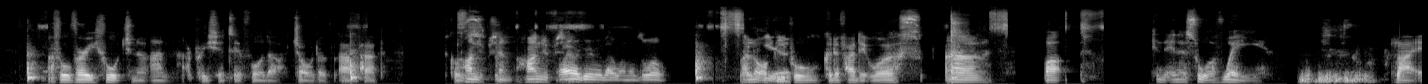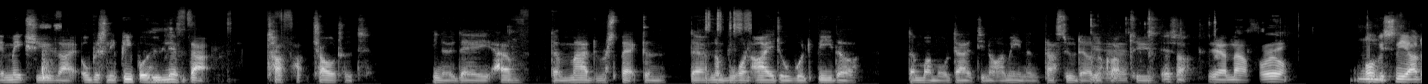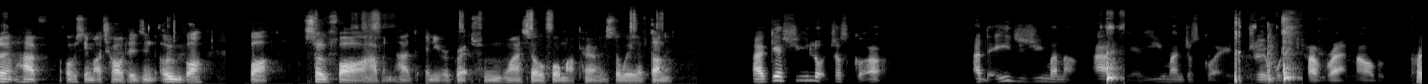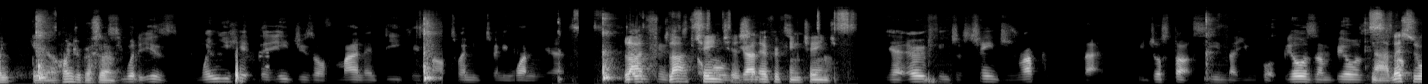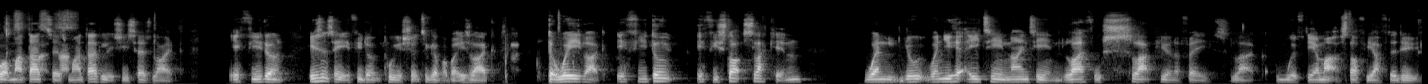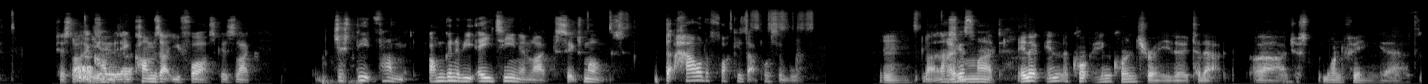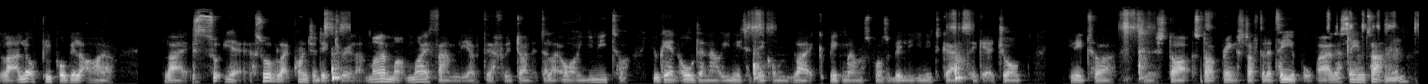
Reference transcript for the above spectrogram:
I feel very fortunate and appreciative for the childhood I've had. Because 100, percent hundred percent. I agree with that one as well. A lot of Yeah. people could have had it worse. Uh, but in in a sort of way, like it makes you like obviously people who live that tough childhood, you know, they have the mad respect and their number one idol would be the the mum or dad. You know what I mean? And that's who they'll look up to. It's like Yeah, nah, for real. Mm. obviously I don't have obviously my childhood isn't over, but so far I haven't had any regrets from myself or my parents the way they've done it. I guess you lot just got at the ages you man are at, yeah, you man just got to enjoy what you have right now. Hun- Yeah, hundred percent. see what it is. When you hit the ages of man and DK now, 2021, yeah, Life life just a whole changes, reality. everything changes. yeah, everything just changes rapidly. Like you just start seeing that you've got bills and bills. and Nah, stuff this is what my dad stuff says. like My dad literally says like, if you don't, he doesn't say if you don't pull your shit together, but he's like, the way like if you don't, if you start slacking, when you when you hit 18, 19, life will slap you in the face like with the amount of stuff you have to do. Just like it, Yeah. comes, it comes at you fast because like, just deep fam, I'm gonna be 18 in like six months. Th- How the fuck is that possible? Mm. Like I that's guess- mad. In a, in in contrary though to that, uh, just one thing, yeah, like a lot of people be like, oh, like so, yeah, sort of like contradictory. Like my my family have definitely done it. They're like, oh, you need to, you're getting older now. You need to take on like big man responsibility. You need to go out to get a job. You need to uh, you know, start start bringing stuff to the table. But at the same time,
